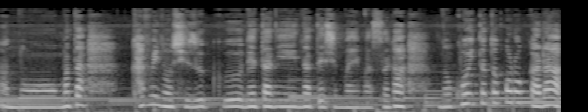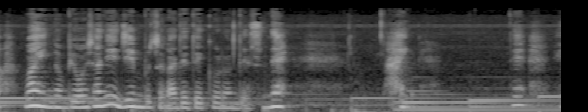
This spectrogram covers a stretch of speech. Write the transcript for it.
あのまた神の雫ネタになってしまいますがあのこういったところからワインの描写に人物が出てくるんですね。はいでえ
